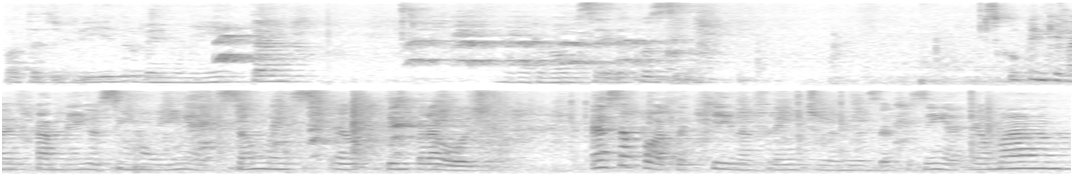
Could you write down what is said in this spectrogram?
porta de vidro, bem bonita. Agora vamos sair da cozinha. Desculpem que vai ficar meio assim ruim a edição, mas é o que tem para hoje. Essa porta aqui na frente, no início da cozinha, é uma,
